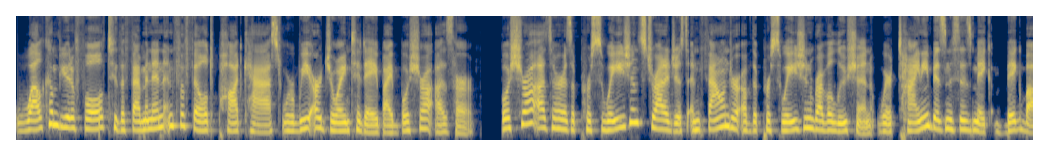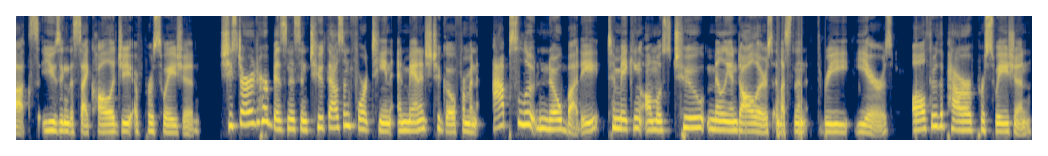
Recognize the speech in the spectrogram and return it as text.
Welcome, beautiful, to the Feminine and Fulfilled podcast, where we are joined today by Bushra Azhar. Bushra Azhar is a persuasion strategist and founder of the Persuasion Revolution, where tiny businesses make big bucks using the psychology of persuasion. She started her business in 2014 and managed to go from an absolute nobody to making almost $2 million in less than three years, all through the power of persuasion.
